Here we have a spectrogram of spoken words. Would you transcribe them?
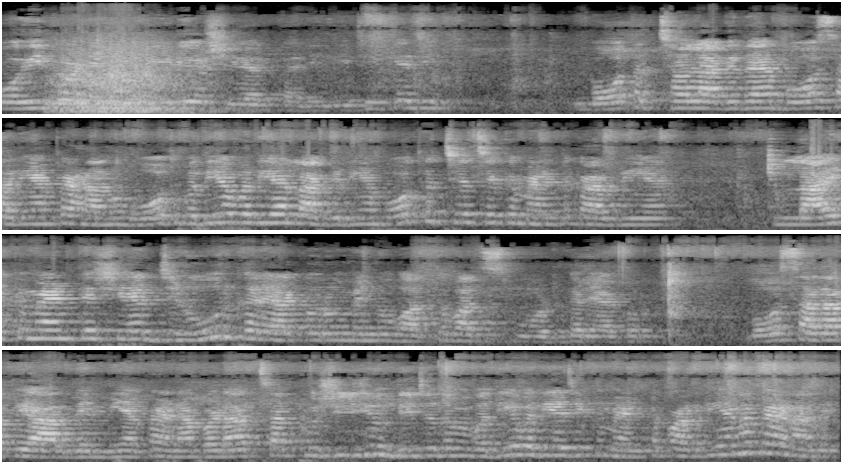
ਉਹੀ ਤੁਹਾਡੇ ਨਾਲ ਵੀਡੀਓ ਸ਼ੇਅਰ ਕਰੇਗੀ ਠੀਕ ਹੈ ਜੀ। ਬਹੁਤ ਅੱਛਾ ਲੱਗਦਾ ਹੈ ਬਹੁਤ ਸਾਰੀਆਂ ਭੈਣਾਂ ਨੂੰ ਬਹੁਤ ਵਧੀਆ ਵਧੀਆ ਲੱਗਦੀਆਂ ਬਹੁਤ ਅੱਛੇ ਅੱਛੇ ਕਮੈਂਟ ਕਰਦੀਆਂ। ਲਾਈਕ ਕਮੈਂਟ ਤੇ ਸ਼ੇਅਰ ਜ਼ਰੂਰ ਕਰਿਆ ਕਰੋ ਮੈਨੂੰ ਵੱਧ ਤੋਂ ਵੱਧ ਸਪੋਰਟ ਕਰਿਆ ਕਰੋ। ਬਹੁਤ ਸਾਰਾ ਪਿਆਰ ਦਿੰਦੀਆਂ ਭੈਣਾਂ, ਬੜਾ ਅੱਛਾ, ਖੁਸ਼ੀ ਜੀ ਹੁੰਦੀ ਜਦੋਂ ਮੈਂ ਵਧੀਆ ਵਧੀਆ ਜਿਹੇ ਕਮੈਂਟ ਪੜ੍ਹਦੀ ਆ ਨਾ ਭੈਣਾਂ ਦੇ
